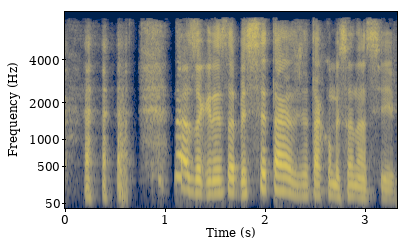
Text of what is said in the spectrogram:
não, eu só queria saber se você tá, já está começando a se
